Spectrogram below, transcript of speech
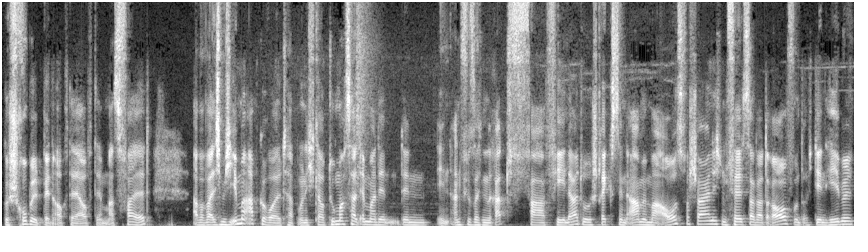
geschrubbelt bin auf der auf dem Asphalt aber weil ich mich immer abgerollt habe. Und ich glaube, du machst halt immer den, den, in Anführungszeichen, Radfahrfehler. Du streckst den Arm immer aus wahrscheinlich und fällst dann da drauf und durch den Hebel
